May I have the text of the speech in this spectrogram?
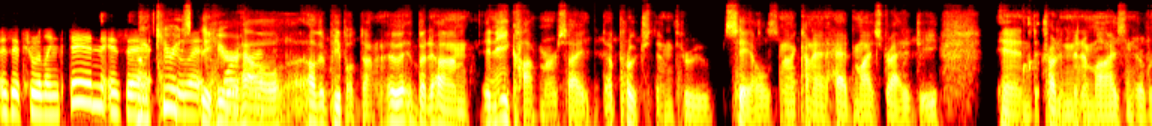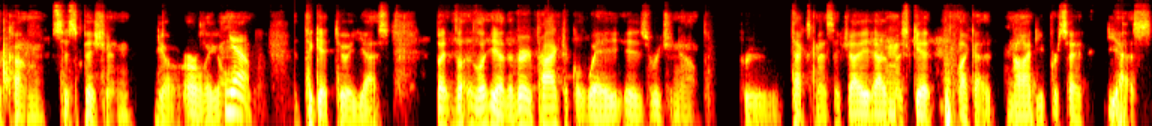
Is it through LinkedIn? Is it? I'm curious to hear how other people done it. But um, in e-commerce, I approached them through sales, and I kind of had my strategy and try to minimize and overcome suspicion, you know, early on yeah. to get to a yes. But yeah, the very practical way is reaching out through text message. I, I almost get like a 90% yes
